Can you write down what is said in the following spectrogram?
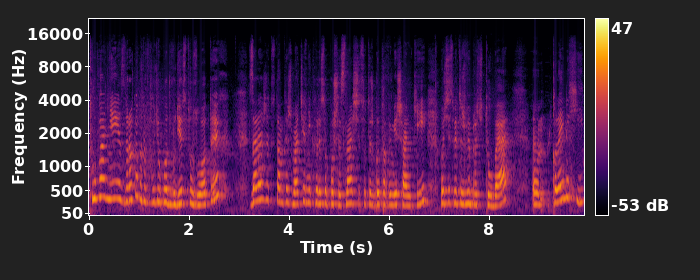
tuba nie jest droga, bo to wychodzi około 20 zł. Zależy, co tam też macie. Niektóre są po 16, są też gotowe mieszanki. Możecie sobie też wybrać tubę. Kolejny hit,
